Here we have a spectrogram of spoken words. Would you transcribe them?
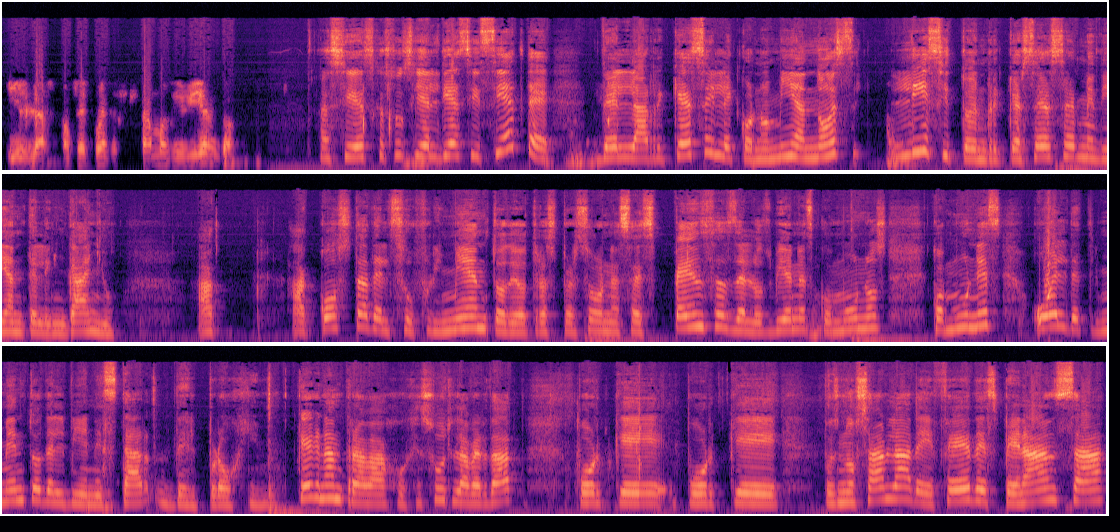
y las consecuencias que estamos viviendo. Así es, Jesús. Y el 17 de la riqueza y la economía no es lícito enriquecerse mediante el engaño a costa del sufrimiento de otras personas, a expensas de los bienes comunes, comunes o el detrimento del bienestar del prójimo. Qué gran trabajo, Jesús, la verdad, porque porque pues nos habla de fe, de esperanza,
